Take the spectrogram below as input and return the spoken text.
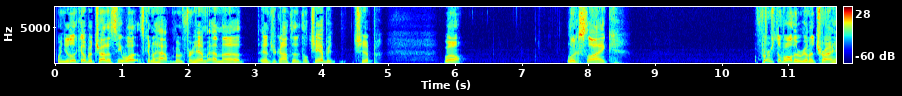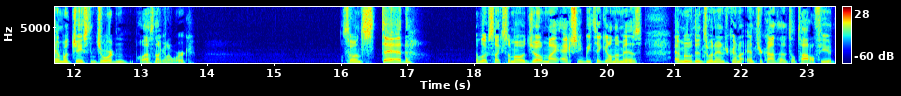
when you look up and try to see what's going to happen for him and the Intercontinental Championship, well, looks like first of all they were going to try him with Jason Jordan. Well, that's not going to work. So instead it looks like Samoa Joe might actually be taking on The Miz and moved into an intercon- intercontinental title feud.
